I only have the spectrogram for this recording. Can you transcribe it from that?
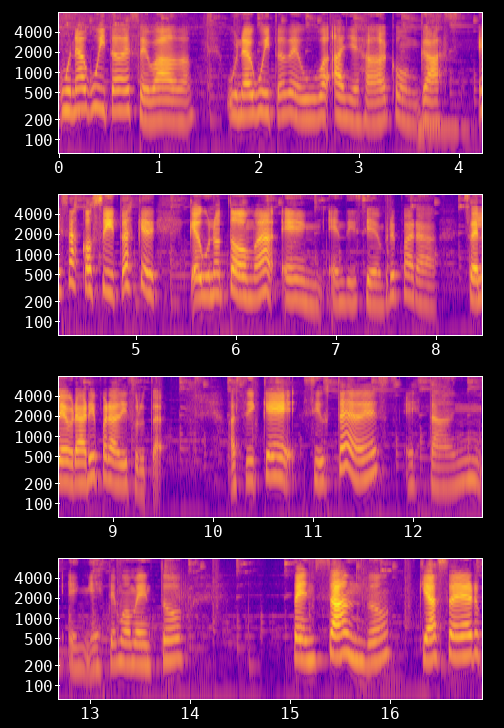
una agüita de cebada, una agüita de uva añejada con gas, esas cositas que, uno toma en, en diciembre para celebrar y para disfrutar. Así que si ustedes están en este momento pensando qué hacer,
